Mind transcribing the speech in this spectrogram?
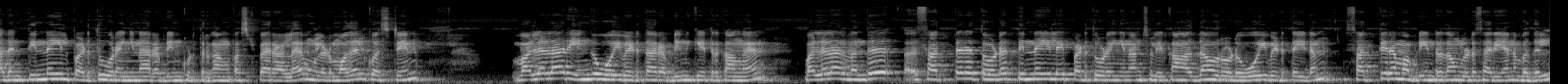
அதன் திண்ணையில் படுத்து உறங்கினார் அப்படின்னு கொடுத்துருக்காங்க ஃபர்ஸ்ட் பேரால உங்களோட முதல் கொஸ்டின் வள்ளலார் எங்கே ஓய்வெடுத்தார் அப்படின்னு கேட்டிருக்காங்க. வள்ளலார் வந்து சத்திரத்தோட திண்ணையிலை படுத்து உடங்கினான்னு சொல்லியிருக்காங்க. அதுதான் அவரோட ஓய்வெடுத்த இடம். சத்திரம் அப்படின்றதான் உங்களோட சரியான பதில்.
